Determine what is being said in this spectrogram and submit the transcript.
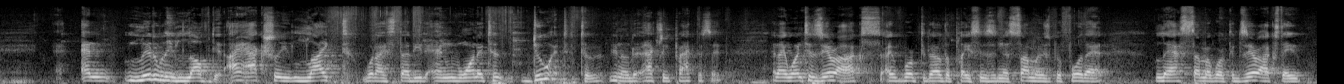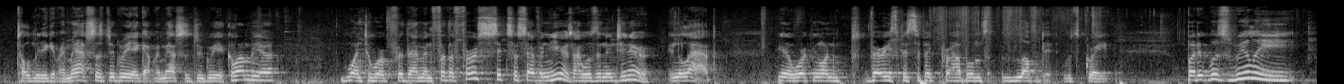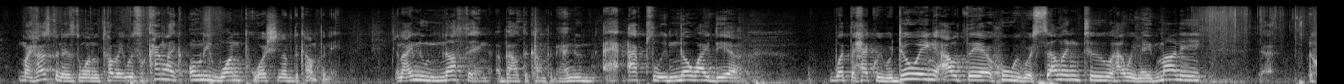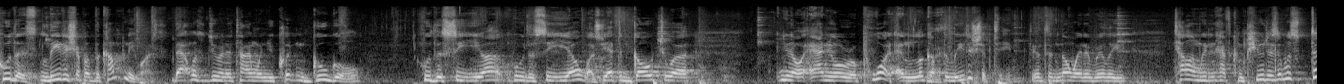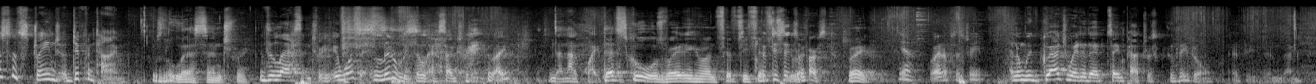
and literally loved it. I actually liked what I studied and wanted to do it, to, you know, to actually practice it. And I went to Xerox. I worked at other places in the summers before that. Last summer I worked at Xerox. They told me to get my master's degree. I got my master's degree at Columbia, went to work for them. And for the first six or seven years, I was an engineer in the lab, you know, working on very specific problems. Loved it. It was great. But it was really, my husband is the one who told me, it was kind of like only one portion of the company. And I knew nothing about the company. I knew absolutely no idea what the heck we were doing out there, who we were selling to, how we made money, who the leadership of the company was. That was during a time when you couldn't Google who the CEO who the CEO was. You had to go to a you know annual report and look right. up the leadership team. There's no way to really tell them we didn't have computers. It was just a strange, a different time. It was the last century. The last century. It was literally the last century, right? No, not quite. That school was right here on 55th 56 right? and First. Right. Yeah, right up the street. And then we graduated at St. Patrick's Cathedral. I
